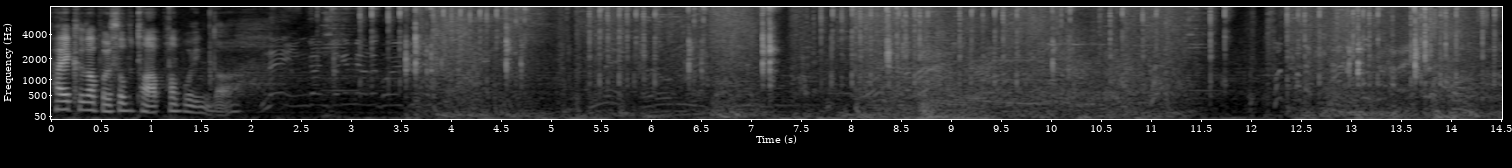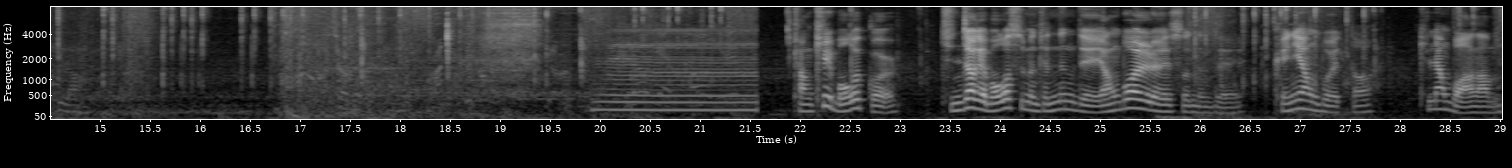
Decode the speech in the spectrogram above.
파이크가 벌써부터 아파 보인다 음... 그냥 킬 먹을 걸. 진작에 먹었으면 됐는데 양보하려 했었는데 괜히 양보했다. 킬 양보 안 함.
